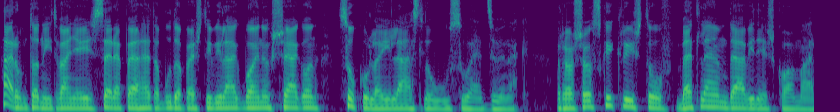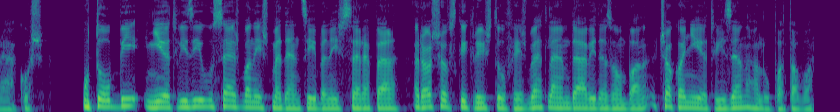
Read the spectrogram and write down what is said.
Három tanítványa is szerepelhet a budapesti világbajnokságon Szokolai László úszóedzőnek. Rasovszki Kristóf, Betlehem Dávid és Kalmár Ákos. Utóbbi nyílt vízi úszásban és medencében is szerepel, Rasovszki Kristóf és Betlehem Dávid azonban csak a nyílt vízen, a lupatavon.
